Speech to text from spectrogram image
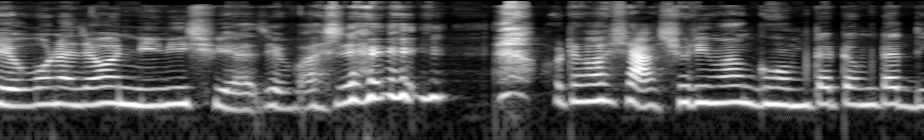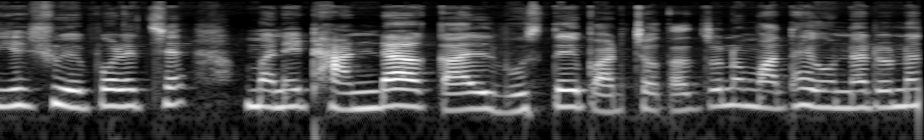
ভেবো না যে আমার নিনি শুয়ে আছে পাশে। ওটা আমার শাশুড়ি মা ঘোমটা টোমটা দিয়ে শুয়ে পড়েছে। মানে ঠান্ডা কাল, বুঝতেই পারছ। তার জন্য মাথায় ওনা টোনা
